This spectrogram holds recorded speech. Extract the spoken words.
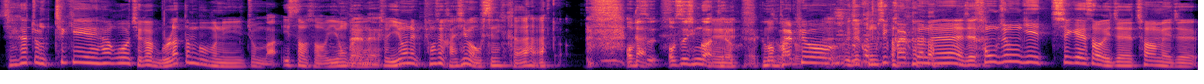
제가 좀 특이하고 제가 몰랐던 부분이 좀막 있어서 이혼 관련 네네. 저 이혼에 평소에 관심이 없으니까 없, 없으신 것 같아요. 예. 네, 뭐 발표. 이제 공식 발표는 이제 송중기 측에서 이제 처음에 이제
